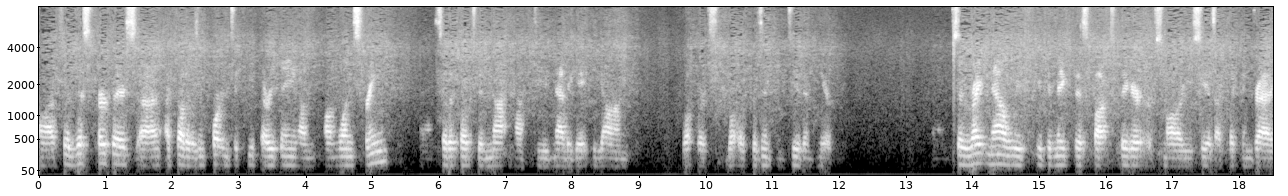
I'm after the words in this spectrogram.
uh, for this purpose, uh, I felt it was important to keep everything on, on one screen uh, so that folks did not have to navigate beyond what we're, what we're presenting to them here. So right now we, we can make this box bigger or smaller. You see as I click and drag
